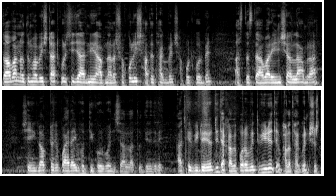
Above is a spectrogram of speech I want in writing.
তো আবার নতুনভাবে স্টার্ট করেছি জার্নি আপনারা সকলেই সাথে থাকবেন সাপোর্ট করবেন। আস্তে আস্তে আবার ইনশাল্লাহ আমরা সেই লকটাকে পায়রাই ভর্তি করব ইনশাল্লাহ তো ধীরে ধীরে আজকের ভিডিও অবধি দেখা হবে পরবর্তী ভিডিওতে ভালো থাকবেন, সুস্থ।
